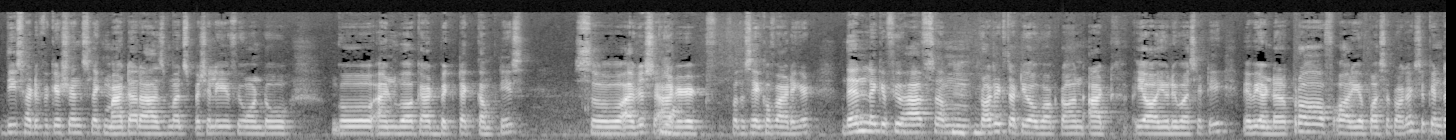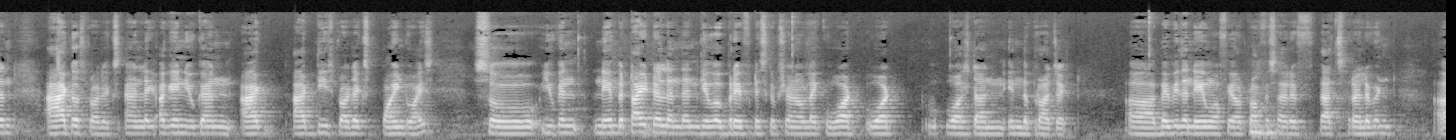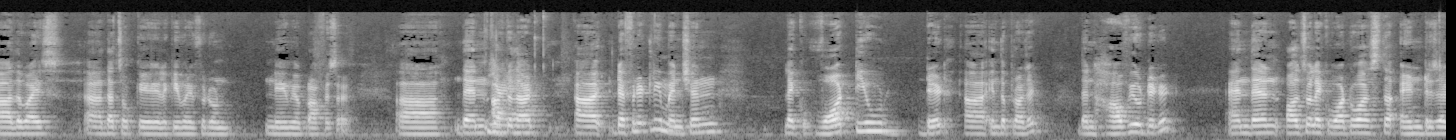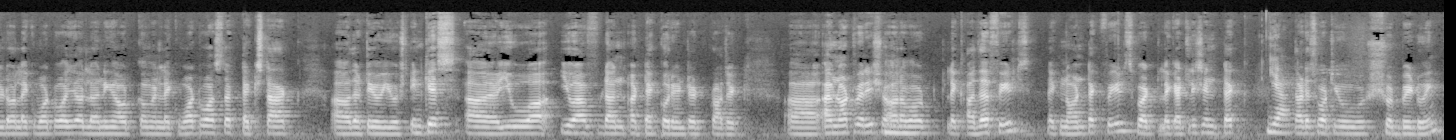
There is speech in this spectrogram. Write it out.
these certifications like matter as much, especially if you want to go and work at big tech companies. So I've just added Yeah. it for the sake of adding it. Then like if you have some Mhm. projects that you have worked on at your university, maybe under a prof or your personal projects, you can then add those projects. And like again, you can add add these projects point wise. So you can name the title and then give a brief description of like what what was done in the project. Uh, maybe the name of your professor if that's relevant. Uh, otherwise, uh, that's okay. Like even if you don't name your professor. Uh, then Yeah, after yeah, that, uh, definitely mention like what you did uh, in the project, then how you did it, and then also like what was the end result or like what was your learning outcome and like what was the tech stack uh, that you used in case uh, you uh, you have done a tech oriented project. Uh, I'm not very sure Mhm. about like other fields, like non-tech fields, but like at least in tech, Yeah. that is what you should be doing.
